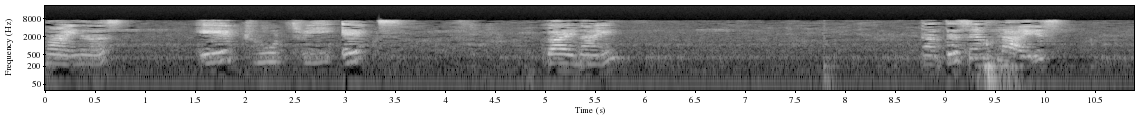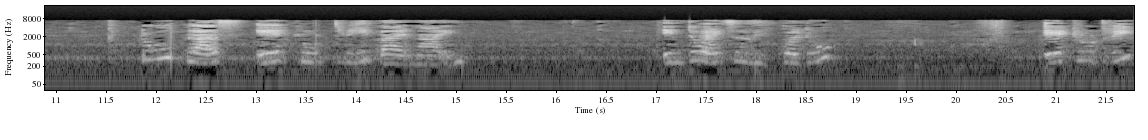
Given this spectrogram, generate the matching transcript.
minus 8 root 3x by 9. Now this implies 2 plus 8 root 3 by 9 into x is equal to 8 root 3.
